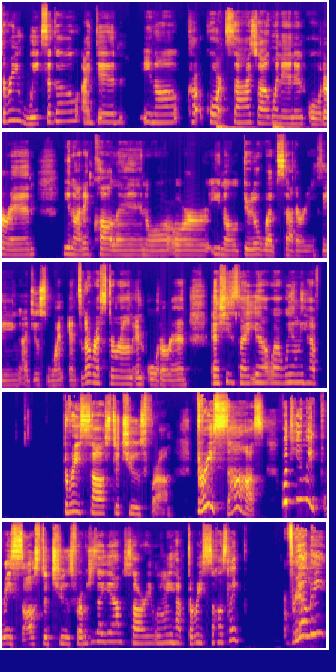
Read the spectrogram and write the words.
three weeks ago i did you know, court side. So I went in and order in. You know, I didn't call in or or you know through the website or anything. I just went into the restaurant and order in. And she's like, yeah, well, we only have three sauce to choose from. Three sauce? What do you mean three sauce to choose from? She's like, yeah, I'm sorry, we only have three sauce. Like, really?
